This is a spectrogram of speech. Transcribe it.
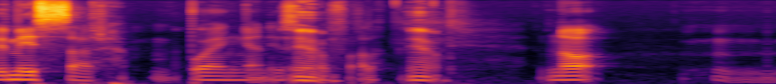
Vi missar poängen i så Ja. fall. Ja. Nå, mm,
